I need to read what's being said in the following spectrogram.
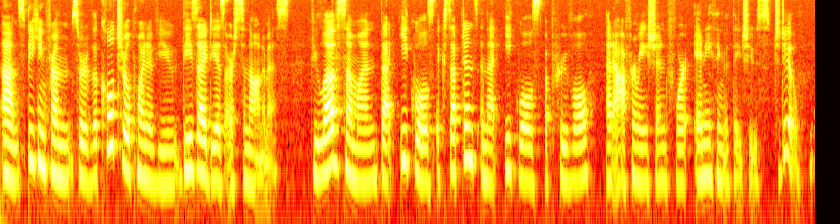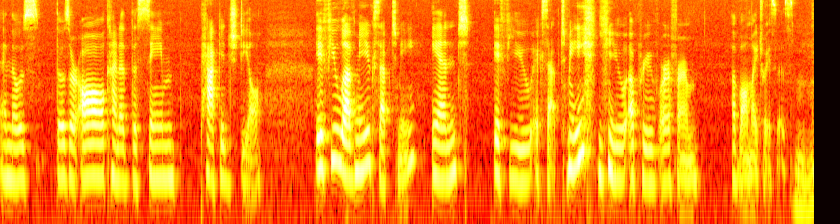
um, speaking from sort of the cultural point of view, these ideas are synonymous. If you love someone, that equals acceptance and that equals approval and affirmation for anything that they choose to do. And those those are all kind of the same package deal. If you love me, you accept me, and if you accept me, you approve or affirm of all my choices. Mm-hmm.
